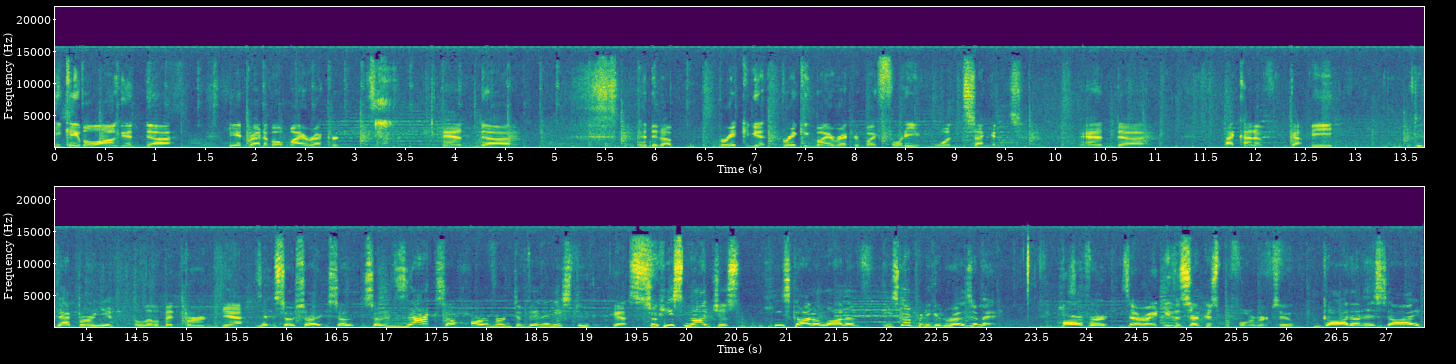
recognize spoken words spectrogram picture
He came along and uh, he had read about my record and uh, ended up breaking it, breaking my record by 41 seconds. And uh, that kind of got me Did that burn you? a little bit burned. Yeah. So sorry. So so Zach's a Harvard divinity student. Yes. So he's not just he's got a lot of he's got a pretty good resume. Harvard, He's all right. He's a circus performer too. God on his side.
